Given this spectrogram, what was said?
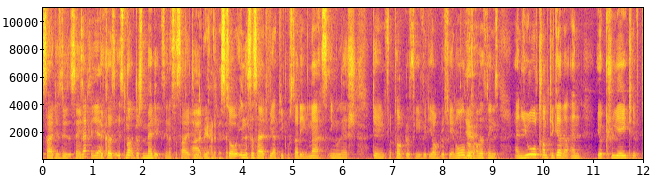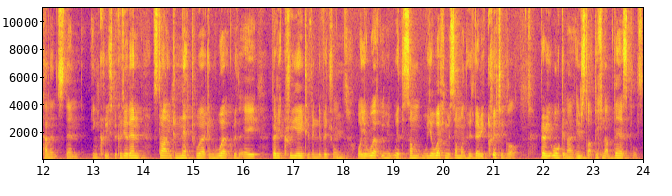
Societies do the same exactly. Yeah, because it's not just medics in a society. I agree, hundred percent. So in the society, we have people studying maths, English, doing photography, videography, and all those Yeah. other things, and you all come together, and your creative talents then increase because you're then starting to network and work with a very creative individual, Mm. or you're working with some, you're working with someone who's very critical, very organized, and you Mm. start picking up their skills.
